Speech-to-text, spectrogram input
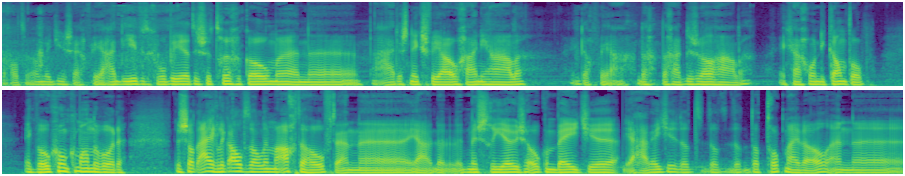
ik altijd wel een beetje gezegd van ja, die heeft het geprobeerd, is er teruggekomen en uh, nou, is niks voor jou, ga je niet halen. Ik dacht van ja, dat, dat ga ik dus wel halen. Ik ga gewoon die kant op. Ik wil ook gewoon commando worden. Dus dat eigenlijk altijd al in mijn achterhoofd. En uh, ja, het mysterieuze ook een beetje. Ja, weet je, dat, dat, dat, dat trok mij wel. En uh,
